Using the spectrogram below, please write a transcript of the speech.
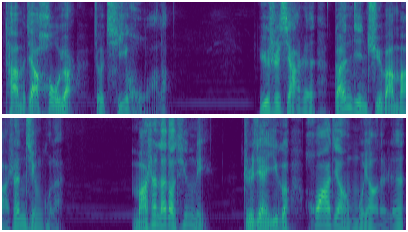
他们家后院就起火了。于是下人赶紧去把马山请过来。马山来到厅里，只见一个花匠模样的人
